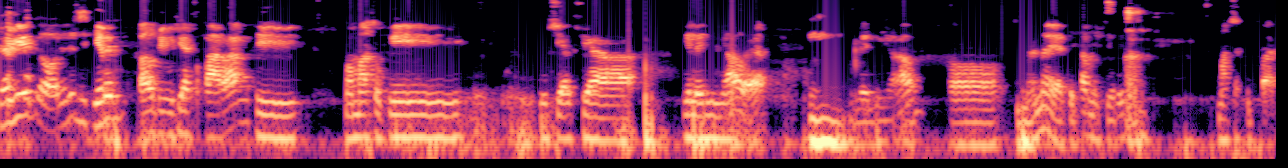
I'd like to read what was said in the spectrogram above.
ya gitu. Jadi mikirin kalau di usia sekarang di memasuki usia-usia milenial ya, Hmm. milenial eh, gimana ya kita mikirin masa depan.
